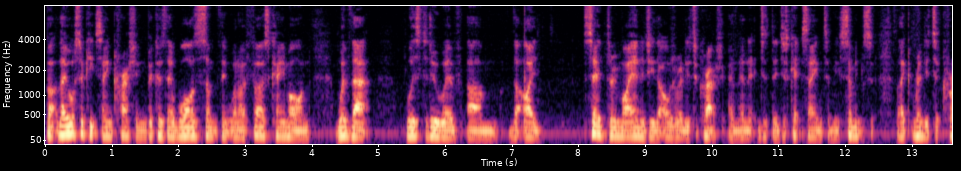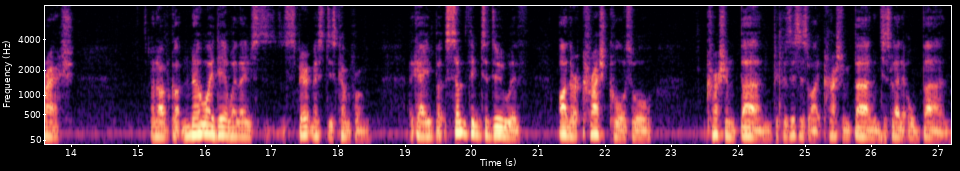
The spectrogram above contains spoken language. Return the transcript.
But they also keep saying crashing because there was something when I first came on with that was to do with um, that I said through my energy that I was ready to crash, and then it just they just kept saying to me something's like ready to crash, and I've got no idea where those spirit messages come from. Okay, but something to do with either a crash course or crash and burn because this is like crash and burn and just let it all burn.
